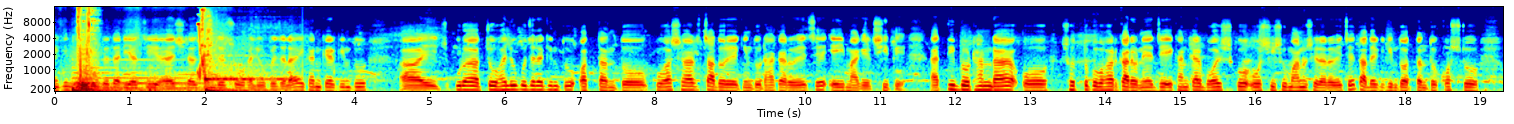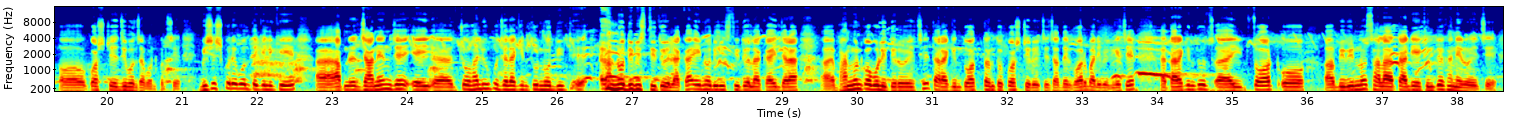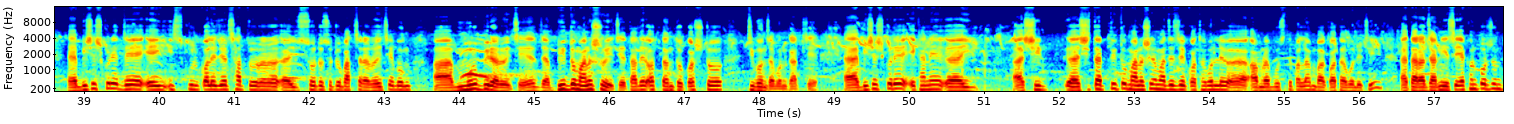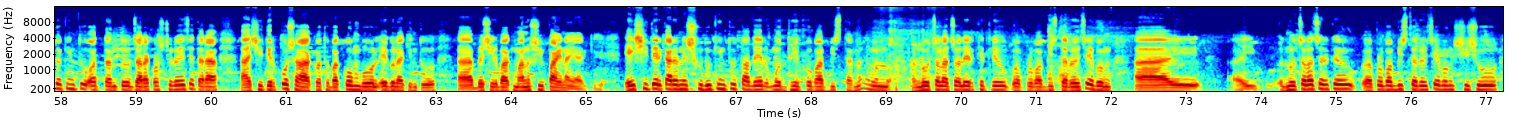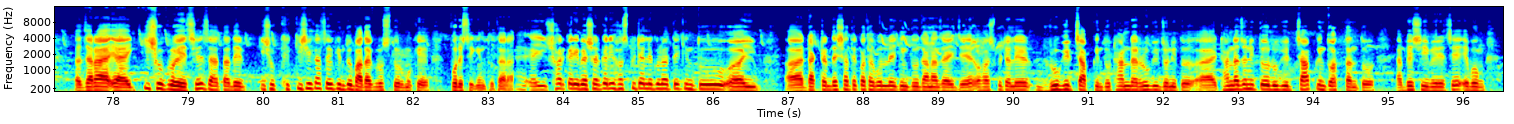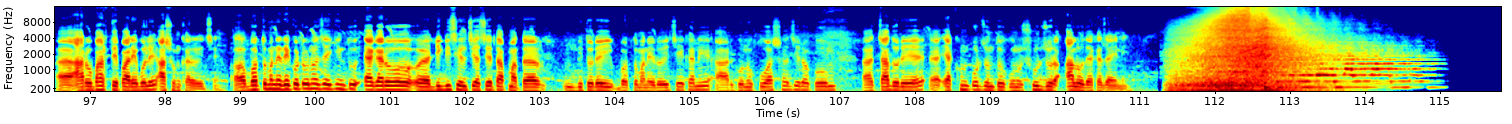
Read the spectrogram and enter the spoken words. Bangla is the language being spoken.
আমি কিন্তু এই মুহূর্তে দাঁড়িয়ে আছি সিরাজগঞ্জের চৌহালি উপজেলা। এখানকার কিন্তু পুরা চৌহালি উপজেলা কিন্তু অত্যন্ত কুয়াশার চাদরে কিন্তু ঢাকা রয়েছে এই মাঘের শীতে। তীব্র ঠান্ডা ও শৈত্যপ্রবাহের কারণে যে এখানকার বয়স্ক ও শিশু মানুষেরা রয়েছে, তাদেরকে কিন্তু অত্যন্ত কষ্ট কষ্টে জীবনযাপন করছে। বিশেষ করে বলতে গেলে কি আপনারা জানেন যে এই চৌহালি উপজেলা কিন্তু নদীতে নদী বিস্তৃত এলাকা। এই নদী বিস্তৃত এলাকায় যারা ভাঙ্গন কবলিত রয়েছে তারা কিন্তু অত্যন্ত কষ্টে রয়েছে যাদের ঘর বাড়ি ভেঙেছে তারা কিন্তু এই চট ও বিভিন্ন সালা টানিয়ে কিন্তু এখানে রয়েছে। বিশেষ করে যে এই স্কুল কলেজের ছাত্ররা ছোট ছোট বাচ্চারা রয়েছে এবং মুরব্বীরা রয়েছে, যা বৃদ্ধ মানুষ রয়েছে, তাদের অত্যন্ত কষ্ট জীবনযাপন কাটছে। বিশেষ করে এখানে শীত শীতার্থিত মানুষের মাঝে যে কথা বললে আমরা বুঝতে পারলাম বা কথা বলেছি তারা জানিয়েছে। এখন পর্যন্ত কিন্তু অত্যন্ত যারা কষ্ট রয়েছে, তারা শীতের পোশাক অথবা কম্বল এগুলা কিন্তু বেশিরভাগ মানুষই পায় নাই আর কি। এই শীতের কারণে শুধু কিন্তু তাদের মধ্যে প্রভাব বিস্তার নয় যেমন নৌ চলাচলের ক্ষেত্রেও প্রভাব বিস্তার রয়েছে এবং নৌ চলাচলকেও প্রভাব বিস্তার রয়েছে এবং শিশু যারা কৃষক রয়েছে, যা তাদের কৃষক কৃষিকাজেও কিন্তু বাধাগ্রস্তর মুখে পড়েছে কিন্তু তারা। এই সরকারি, বেসরকারি হসপিটালগুলোতে কিন্তু এই ডাক্তারদের সাথে কথা বললেই কিন্তু জানা যায় যে হসপিটালের রুগীর চাপ কিন্তু ঠান্ডার রুগীজনিত ঠান্ডাজনিত রুগীর চাপ কিন্তু অত্যন্ত বেশি বেড়েছে এবং আরও বাড়তে পারে বলে আশঙ্কা রয়েছে। বর্তমানে রেকর্ড অনুযায়ী কিন্তু এগারো ডিগ্রি সেলসিয়াসের তাপমাত্রার ভিতরেই বর্তমানে রয়েছে এখানে। আর ঘন কুয়াশা যেরকম চাদরে এখন পর্যন্ত কোনো সূর্যর আলো দেখা যায়নি।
